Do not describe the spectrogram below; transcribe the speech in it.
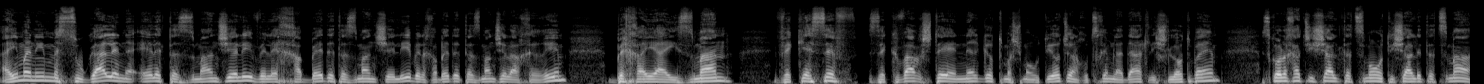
האם אני מסוגל לנהל את הזמן שלי ולכבד את הזמן שלי ולכבד את הזמן של האחרים בחיי? זמן וכסף זה כבר שתי אנרגיות משמעותיות שאנחנו צריכים לדעת לשלוט בהן. אז כל אחד שישאל את עצמו או תשאל את עצמה,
